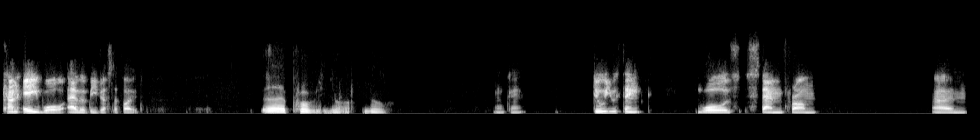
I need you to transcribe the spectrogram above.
can a war ever be justified? Uh, probably not. No. Okay. Do you think wars stem from um,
